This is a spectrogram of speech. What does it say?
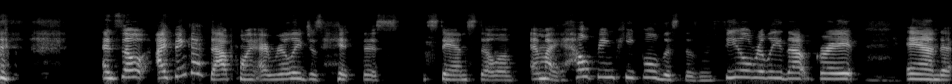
and so i think at that point i really just hit this standstill of am i helping people this doesn't feel really that great and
